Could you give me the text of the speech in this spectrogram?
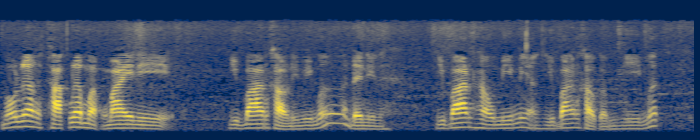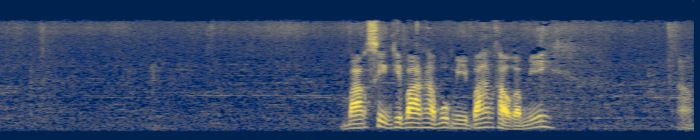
เมื่อเรื่องพักเรื่องหมักไม้นี่อยู่บ้านเขานี่มีเมื่อใดนี่นะอยู่บ้านเฮามีไหมอย่างอยู่บ้านเขาก็มีเมื่อบางสิ่งที่บ้านเฮาบ่มีบ้านเขาก็มี เอา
